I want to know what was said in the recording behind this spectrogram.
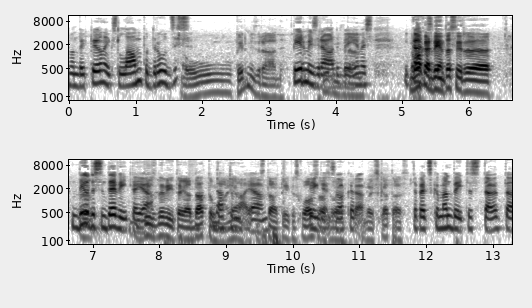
Man bija pilnīgs lampu drudzis. Pirmizrāde. Pirmizrāde bija. Pirmizrāde. Mēs, Nu, vakardien tas ir uh, 29. 29. datumā, Datumā, jā. jā. Tā tie, kas klausās vai, vakarā. vai skatās. Tāpēc, ka man bija tas tā, tā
